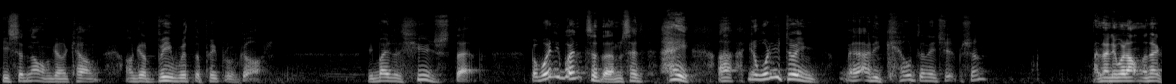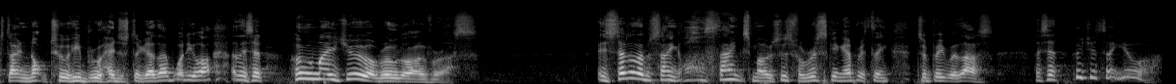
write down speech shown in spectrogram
He said, no, I'm going to come, I'm going to be with the people of God. He made a huge step. But when he went to them and said, hey, uh, you know, what are you doing? And he killed an Egyptian. And then he went out the next day and knocked two Hebrew heads together. What do you are? And they said, Who made you a ruler over us? Instead of them saying, Oh, thanks, Moses, for risking everything to be with us, they said, Who do you think you are?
